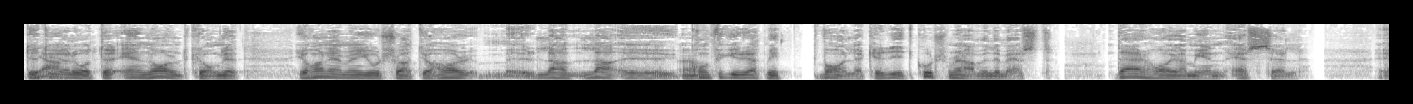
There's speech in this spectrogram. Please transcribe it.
Det tycker Ja. jag låter enormt krångligt. Jag har nämligen gjort så att jag har eh, la, la, eh, konfigurerat mitt vanliga kreditkort som jag använder mest. Där har jag min SL eh,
